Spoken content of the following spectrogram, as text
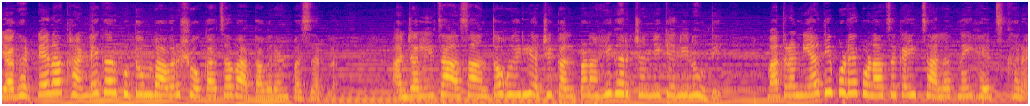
या घटनेनं खांडेकर कुटुंबावर शोकाचं वातावरण पसरलं. अंजलीचा असा अंत होईल याची कल्पनाही घरच्यांनी केली नव्हती. मात्र नियती पुढे कोणाचं काही चालत नाही हेच खरंय.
